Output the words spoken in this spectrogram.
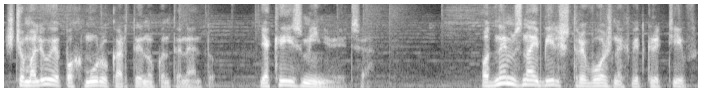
що малює похмуру картину континенту, який змінюється. Одним з найбільш тривожних відкриттів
